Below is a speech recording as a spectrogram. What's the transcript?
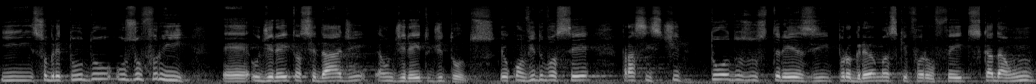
e, sobretudo, usufruir. É, o direito à cidade é um direito de todos. Eu convido você para assistir todos os 13 programas que foram feitos, cada um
